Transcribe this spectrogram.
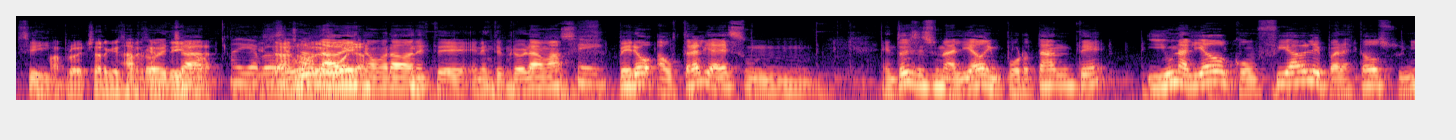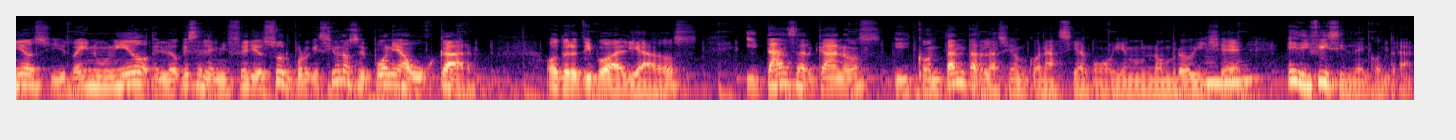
Sí, Aprovechar que es aprovechar. argentino. Aprovechar. segunda vez nombrado en este, en este programa. Sí. Pero Australia es un. Entonces es un aliado importante y un aliado confiable para Estados Unidos y Reino Unido en lo que es el hemisferio sur. Porque si uno se pone a buscar otro tipo de aliados y tan cercanos y con tanta relación con Asia, como bien nombró Guille, es difícil de encontrar.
